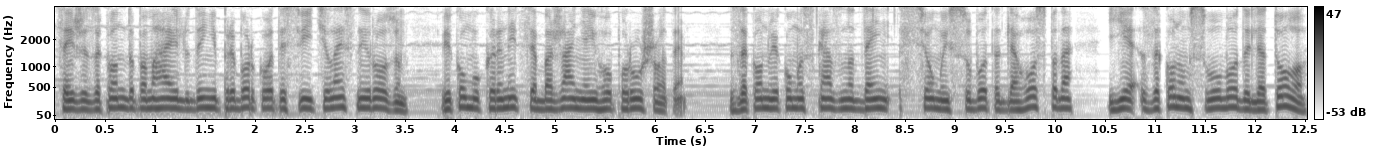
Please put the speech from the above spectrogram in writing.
Цей же закон допомагає людині приборкувати свій тілесний розум, в якому корениться бажання його порушувати. Закон, в якому сказано день сьомий субота для Господа, є законом свободи для того,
